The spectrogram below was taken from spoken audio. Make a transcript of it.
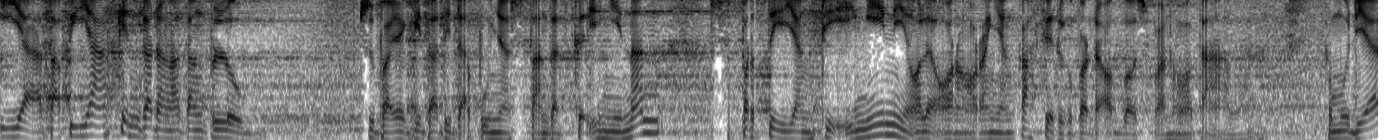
iya tapi yakin kadang-kadang belum supaya kita tidak punya standar keinginan seperti yang diingini oleh orang-orang yang kafir kepada Allah Subhanahu wa taala. Kemudian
